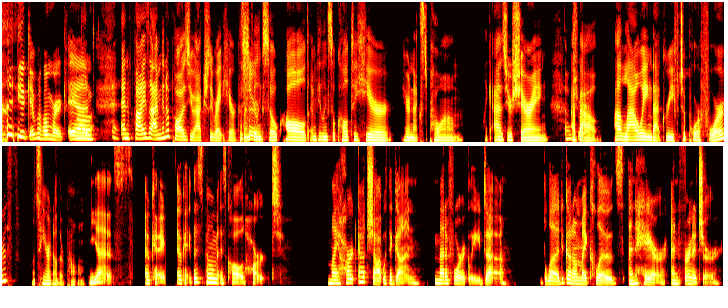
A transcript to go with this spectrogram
you give homework. And well, and Fiza, I'm going to pause you actually right here because I'm feeling so called. I'm feeling so called to hear your next poem. Like as you're sharing oh, about sure. allowing that grief to pour forth. Let's hear another poem. Yes. Okay. Okay. This poem is called Heart. My heart got shot with a gun, metaphorically, duh. Blood got on my clothes and hair and furniture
